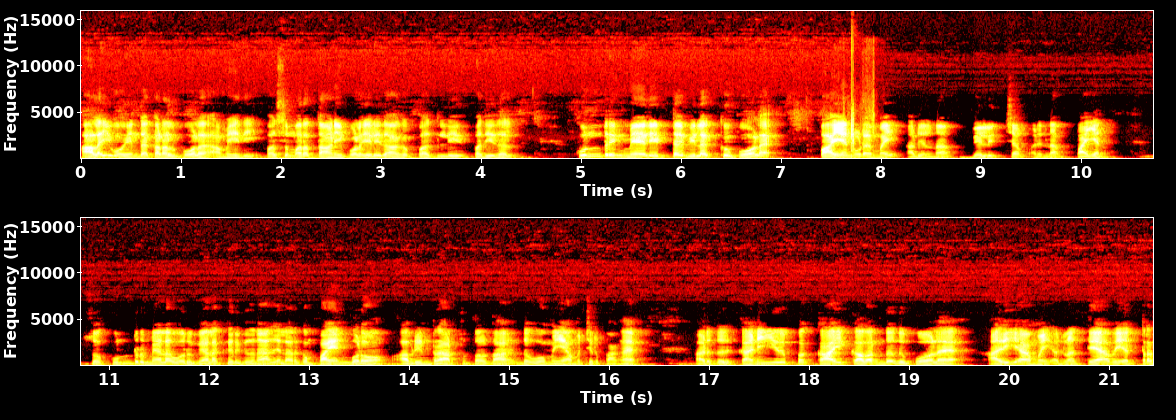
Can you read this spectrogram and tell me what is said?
அலை ஓய்ந்த கடல் போல அமைதி பசுமரத்தாணி போல எளிதாக பதிலி பதிதல் குன்றின் மேலிட்ட விளக்கு போல பயனுடைமை அப்படின்னா வெளிச்சம் அப்படின்னா பயன். ஸோ குன்று மேலே ஒரு விளக்கு இருக்குதுன்னா அது எல்லாருக்கும் பயன்படும் அப்படின்ற அர்த்தத்தில் தான் இந்த ஓமையை அமைச்சிருப்பாங்க. அடுத்தது கனி இருப்ப காய் கவர்ந்தது போல அறியாமை அப்படின்னா தேவையற்ற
